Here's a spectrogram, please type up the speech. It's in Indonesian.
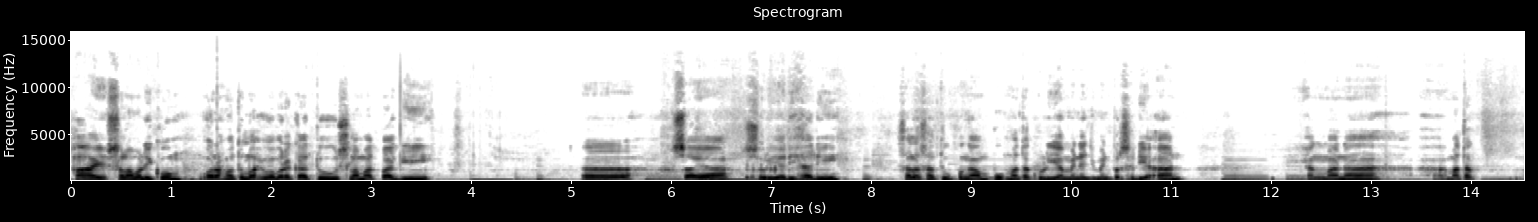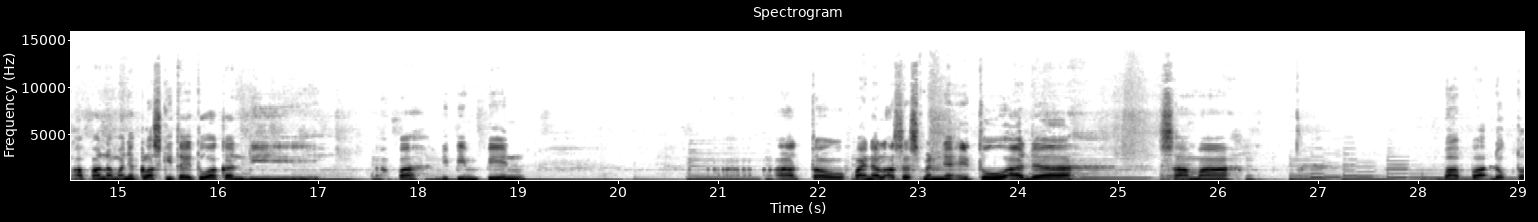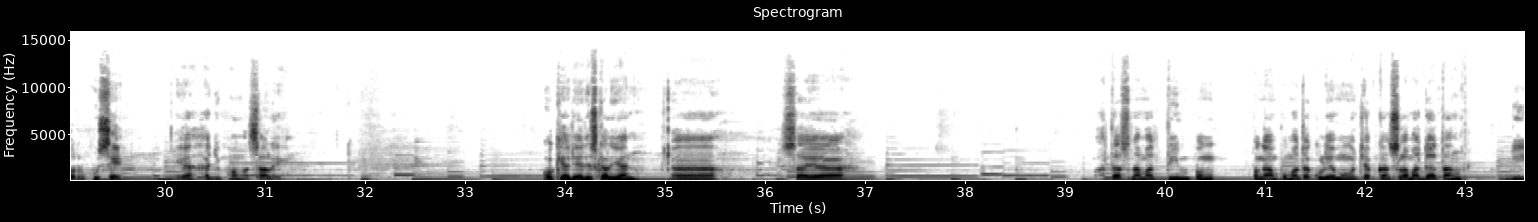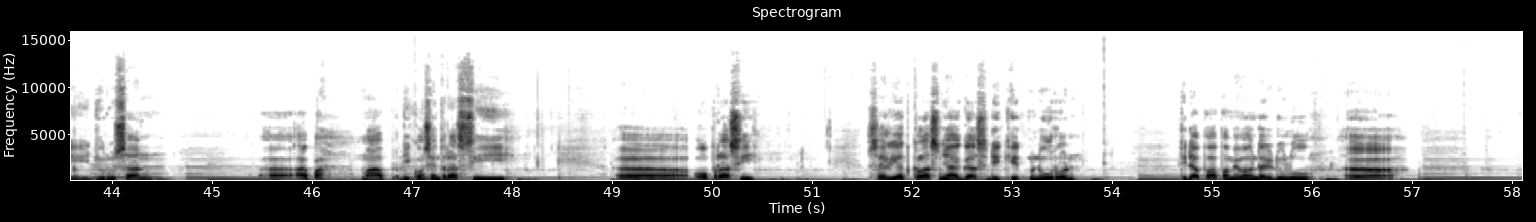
Hai, Assalamualaikum warahmatullahi wabarakatuh Selamat pagi uh, Saya Suryadi Hadi Salah satu pengampuh mata kuliah manajemen persediaan Yang mana uh, mata apa namanya kelas kita itu akan di apa dipimpin atau final assessmentnya itu ada sama Bapak Dr. Hussein ya Haji Muhammad Saleh. Oke adik-adik sekalian, uh, saya atas nama tim peng pengampu mata kuliah mengucapkan selamat datang di jurusan uh, apa maaf di konsentrasi uh, operasi. Saya lihat kelasnya agak sedikit menurun. Tidak apa-apa memang dari dulu uh,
